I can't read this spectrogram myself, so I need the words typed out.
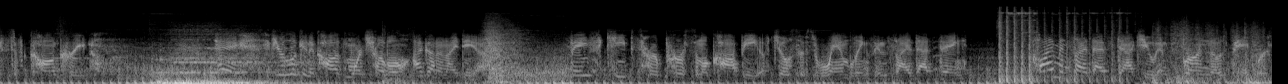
Waste of concrete. Hey, if you're looking to cause more trouble, I got an idea. Faith keeps her personal copy of Joseph's ramblings inside that thing. Climb inside that statue and burn those papers.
